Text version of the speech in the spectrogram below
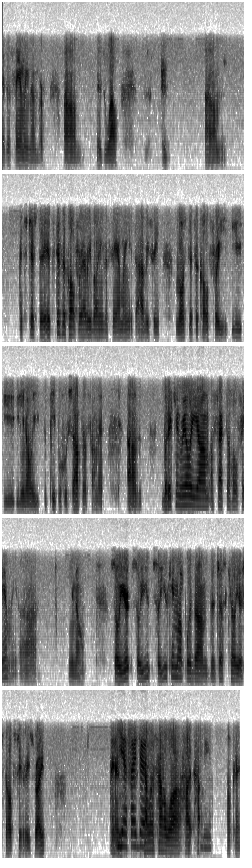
as a family member um, as well. um, it's just it's difficult for everybody in the family. It's obviously most difficult for you you you know the people who suffer from it, um, but it can really um, affect the whole family. Uh, you know, so you're so you so you came up with um, the Just Kill Yourself series, right? And yes, I did. Tell us how uh, how, how okay.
